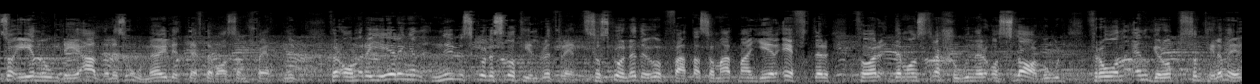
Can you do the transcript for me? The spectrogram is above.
så är nog det alldeles omöjligt efter vad som skett nu. För om regeringen nu skulle slå till reträtt så skulle det uppfattas som att man ger efter för demonstrationer och slagord från en grupp som till och med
